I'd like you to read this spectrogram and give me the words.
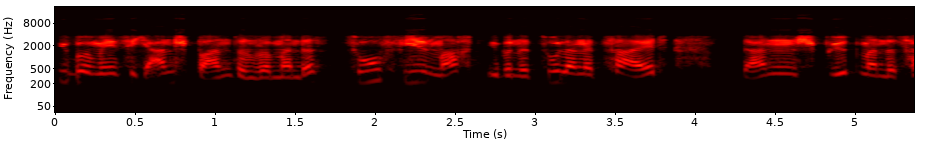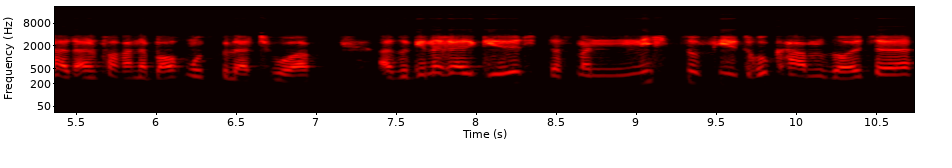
übermäßig anspannt und wenn man das zu viel macht über eine zu lange Zeit, dann spürt man das halt einfach an der Bauchmuskulatur. Also generell gilt, dass man nicht zu viel Druck haben sollte,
